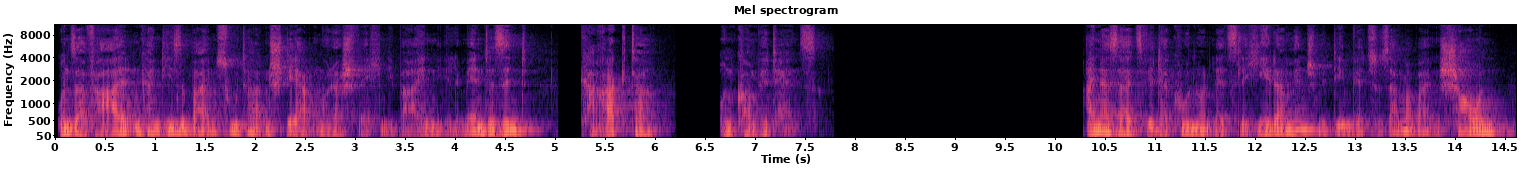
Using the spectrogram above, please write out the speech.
unser Verhalten kann diese beiden Zutaten stärken oder schwächen. Die beiden Elemente sind Charakter und Kompetenz. Einerseits wird der Kunde und letztlich jeder Mensch, mit dem wir zusammenarbeiten, schauen,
